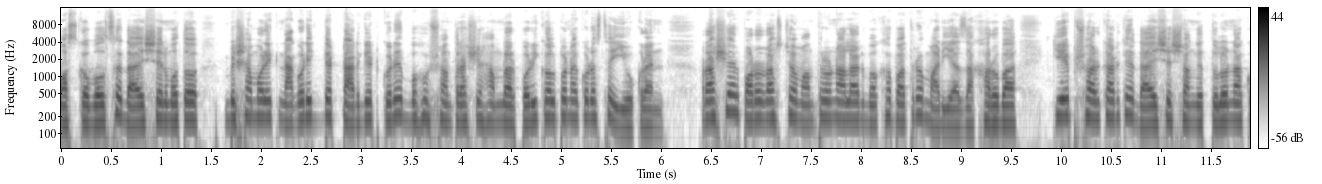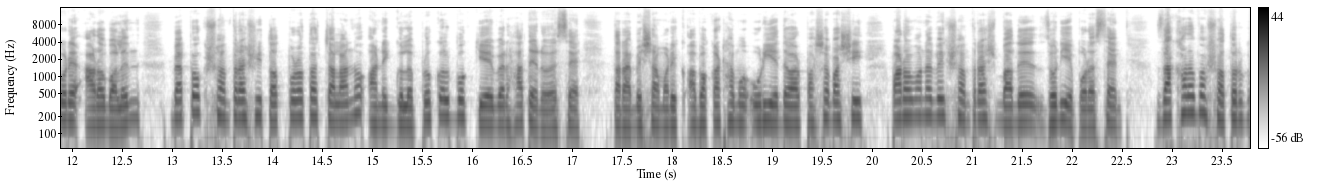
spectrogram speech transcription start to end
মস্কো বলছে দায়েশের মতো বেসামরিক নাগরিকদের টার্গেট করে বহু সন্ত্রাসী হামলার পরিকল্পনা করেছে ইউক্রেন। রাশিয়ার পররাষ্ট্র মন্ত্রণালয়ের মুখপাত্র মারিয়া জাখারোবা কিয়েভ সরকারকে দায়েশের সঙ্গে তুলনা করে আরও বলেন, ব্যাপক সন্ত্রাসী তৎপরতা চালানো অনেকগুলো প্রকল্প কিয়েভের হাতে রয়েছে। তারা বেসামরিক অবকাঠামো উড়িয়ে দেওয়ার পাশাপাশি পারমাণবিক সন্ত্রাসবাদে জড়িয়ে পড়েছে। জাখারোভা সতর্ক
